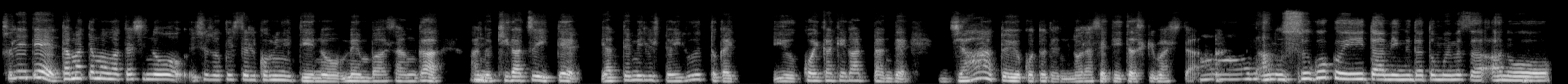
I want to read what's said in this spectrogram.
それで、たまたま私の所属しているコミュニティのメンバーさんが、あの、気がついて、やってみる人いるとかいう声かけがあったんで、じゃあということで乗らせていただきました。ああの、すごくいいタイミングだと思います。あの、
